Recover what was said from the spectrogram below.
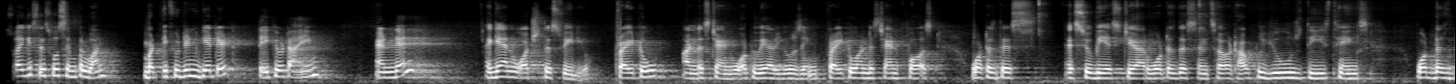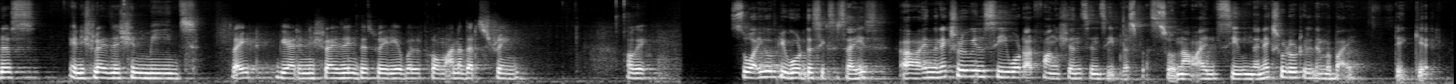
So I guess this was simple one, but if you didn't get it, take your time and then again watch this video. Try to understand what we are using. Try to understand first what is this substr, what is this insert, how to use these things, what does this initialization means, right? We are initializing this variable from another string. Okay. So I hope you got this exercise. Uh, in the next video, we'll see what are functions in C++. So now I'll see you in the next video. Till then, bye-bye. Take care.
